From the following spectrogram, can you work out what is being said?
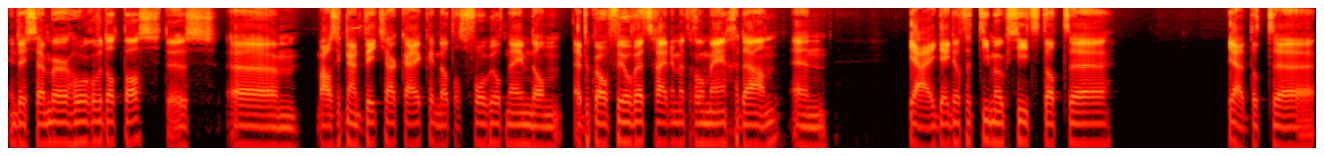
in december horen we dat pas. Dus, ehm, maar als ik naar dit jaar kijk en dat als voorbeeld neem, dan heb ik wel veel wedstrijden met Romain gedaan. En ja, ik denk dat het team ook ziet dat, eh, ja, dat, eh,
